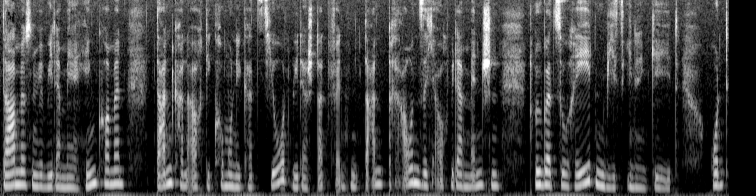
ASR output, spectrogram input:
Da müssen wir wieder mehr hinkommen. Dann kann auch die Kommunikation wieder stattfinden. Dann trauen sich auch wieder Menschen drüber zu reden, wie es ihnen geht. Und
